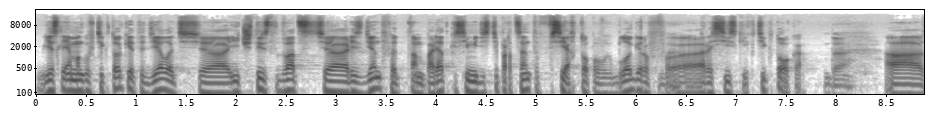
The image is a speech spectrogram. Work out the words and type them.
если я могу в ТикТоке это делать, э, и 420 э, резидентов, это там порядка 70% всех топовых блогеров э, российских ТикТока. Да. А,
